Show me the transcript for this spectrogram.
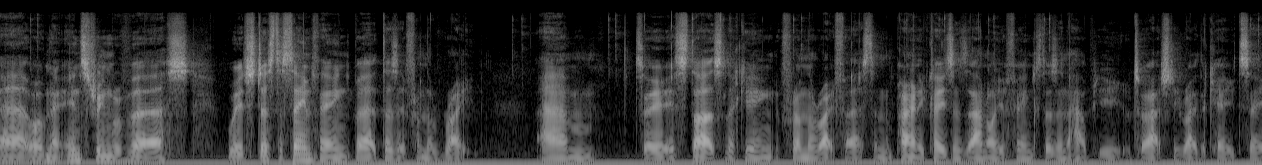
uh, or no, in string reverse, which does the same thing but does it from the right. Um, so it starts looking from the right first, and apparently closing down all your things doesn't help you to actually write the code. So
